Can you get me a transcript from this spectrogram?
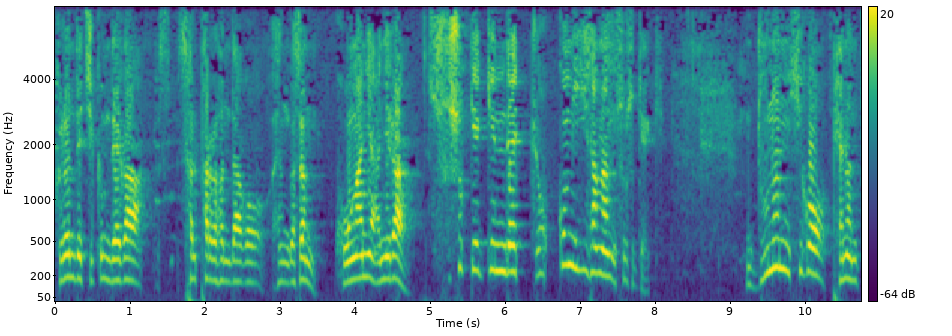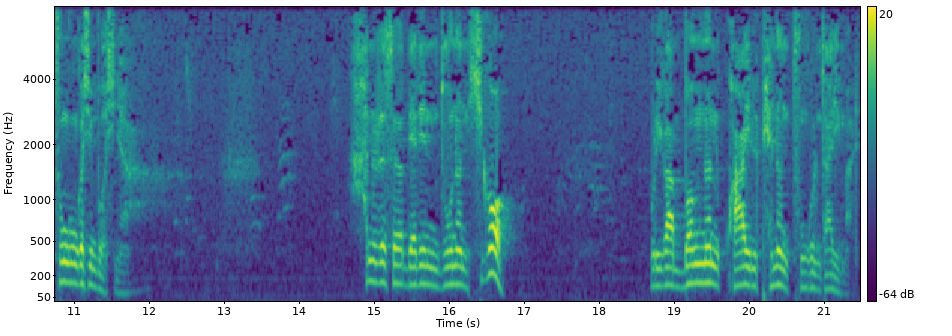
그런데 지금 내가 설파를 한다고 한 것은 공안이 아니라 수수께끼인데 조금 이상한 수수께끼. 눈은 희고 배는 둥근 것이 무엇이냐? 하늘에서 내린 눈은 희고 우리가 먹는 과일 배는 둥글다 이 말이에요.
